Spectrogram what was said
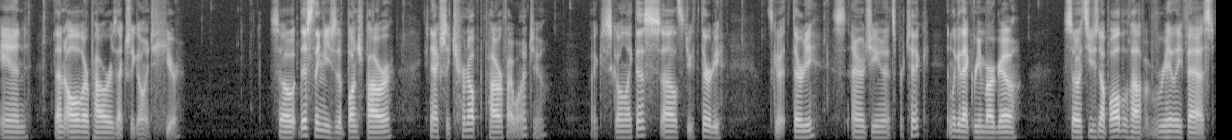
And then all of our power is actually going to here. So this thing uses a bunch of power. I can actually turn up the power if I want to. Like just going like this, uh, let's do 30. Let's give it 30 energy units per tick. And look at that green bar go. So it's using up all the lava really fast.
